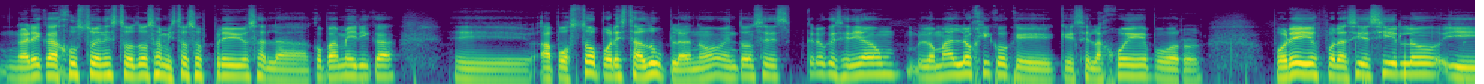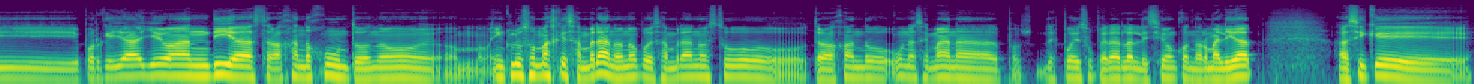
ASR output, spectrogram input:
Gareca justo en estos dos amistosos previos a la Copa América eh, apostó por esta dupla, ¿no? Entonces creo que sería lo más lógico que, se la juegue por, por ellos, por así decirlo, y porque ya llevan días trabajando juntos, ¿no? Incluso más que Zambrano, ¿no? Porque Zambrano estuvo trabajando una semana pues, después de superar la lesión con normalidad. Así que,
